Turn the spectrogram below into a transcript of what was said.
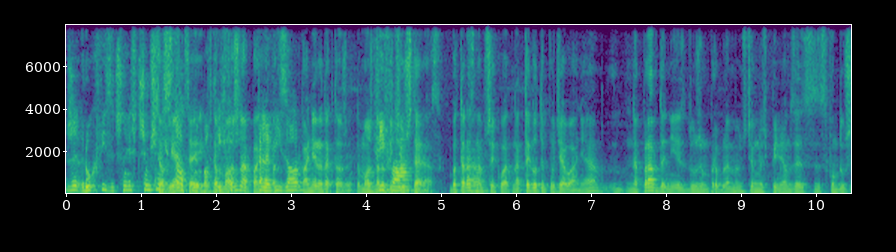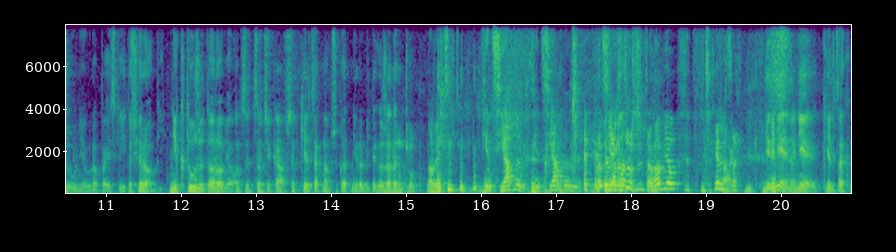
że ruch fizyczny jest czymś Co istotnym, więcej, bo w to tej można, panie, telewizor... panie redaktorze, to można FIFA. robić już teraz. Bo teraz na przykład na tego typu działania naprawdę nie jest dużym problemem ściągnąć pieniądze z, z funduszy Unii Europejskiej i to się robi. Niektórzy to robią. Co, co ciekawsze, w Kielcach na przykład nie robi tego żaden klub. No więc, więc ja bym, więc ja bym, więc Robią ja bym, którzy to robią, w Kielcach Tak. nikt. Nie, nie, no nie. W Kielcach,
